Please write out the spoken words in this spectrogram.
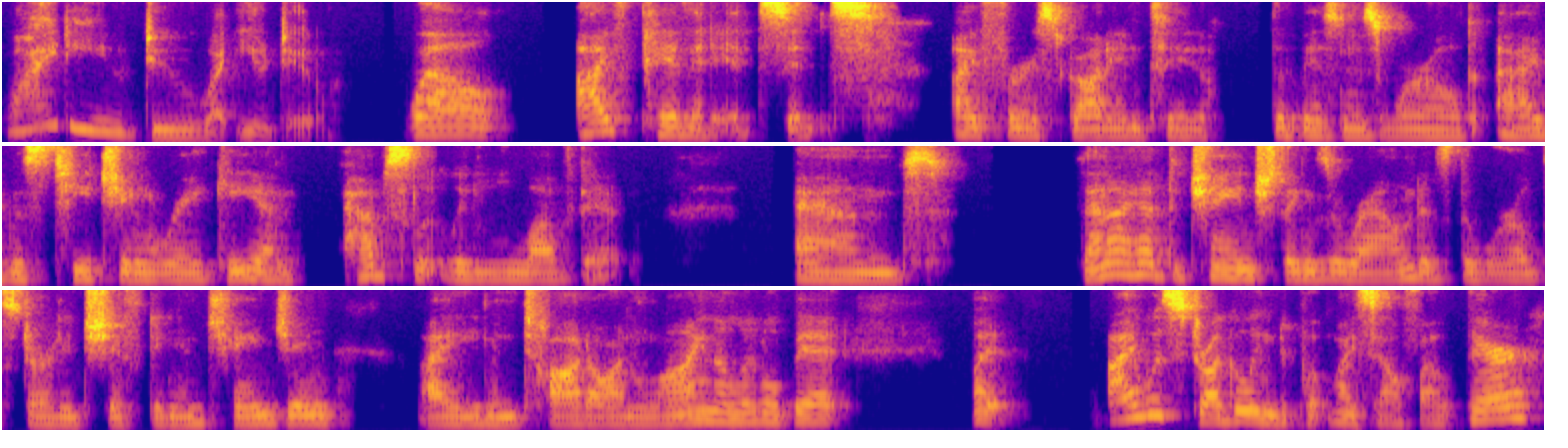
Why do you do what you do? Well, I've pivoted since I first got into the business world. I was teaching Reiki and absolutely loved it. And then I had to change things around as the world started shifting and changing. I even taught online a little bit, but I was struggling to put myself out there,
